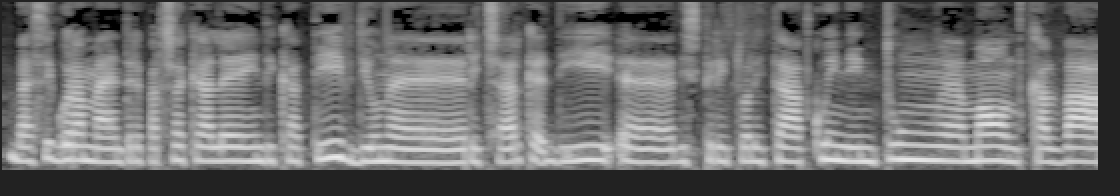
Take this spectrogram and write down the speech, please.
Beh, sicuramente, perché è indicativo di una ricerca di, eh, di spiritualità, quindi in un mondo che va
